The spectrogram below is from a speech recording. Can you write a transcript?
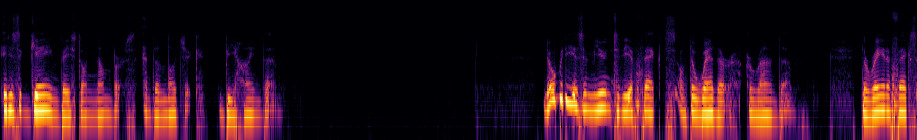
It is a game based on numbers and the logic behind them. Nobody is immune to the effects of the weather around them. The rain affects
